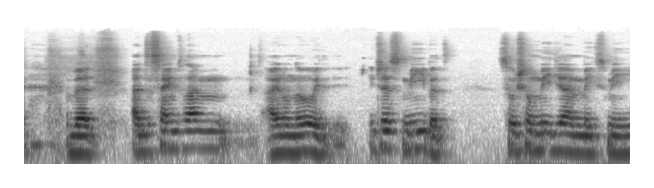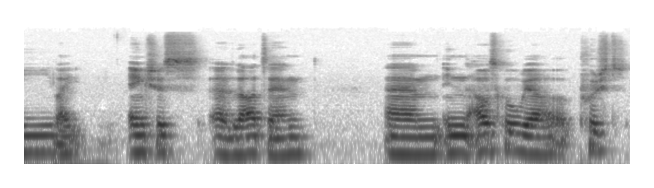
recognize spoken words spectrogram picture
but at the same time, I don't know. It, it's just me, but social media makes me like anxious a lot, and um, in our school we are pushed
